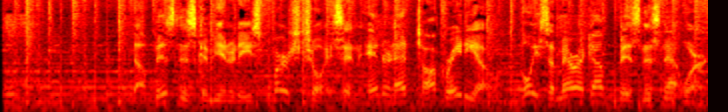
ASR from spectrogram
The business community's first choice in Internet Talk Radio. Voice America Business Network.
